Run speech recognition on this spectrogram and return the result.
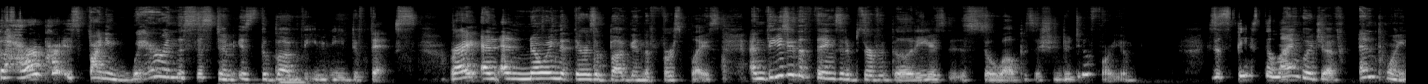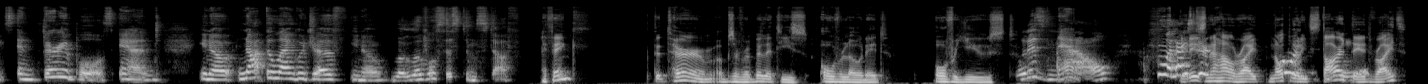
The hard part is finding where in the system is the bug mm. that you need to fix, right? And and knowing that there's a bug in the first place. And these are the things that observability is, is so well positioned to do for you. Because it speaks the language of endpoints and variables and, you know, not the language of, you know, low-level system stuff. I think the term observability is overloaded, overused. Well, it is now. When I It is now, right? Not when it started, right?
